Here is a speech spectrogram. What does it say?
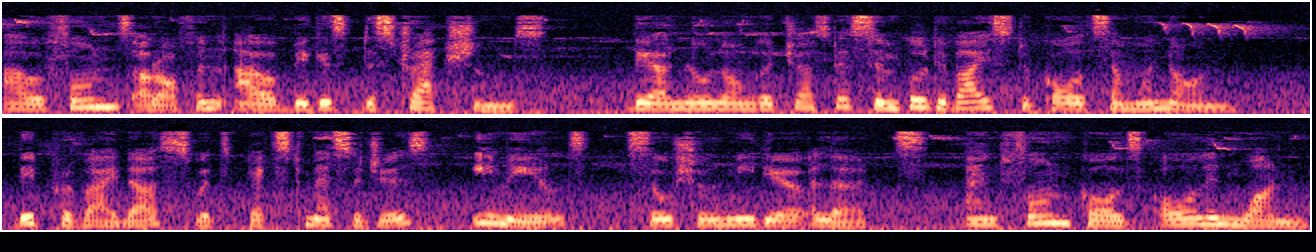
Our phones are often our biggest distractions. They are no longer just a simple device to call someone on. They provide us with text messages, emails, social media alerts, and phone calls all in one.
